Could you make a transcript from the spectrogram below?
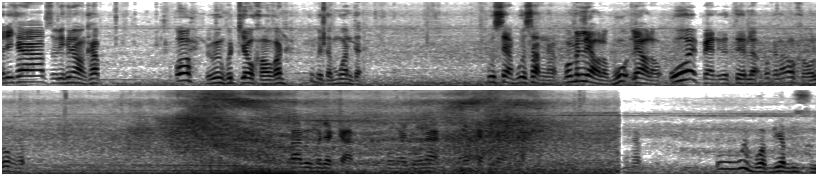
วัสดีครับ สวัสดีพี่น้องครับ โอ้ไปเบิ่งพุดเกี่ยวเขากันก็เป็นตะม่วนแต่ผู้แซมผู้สั่นนะว่ามันเลี้ยวหรอผู้เลี้ยวหรอโอ้ยแปลนเอือดเตือนแล้วพวกเราเอาเขาลงครับพาเบิ่งบรรยากาศตรงไหนตรงหน้าบรรยากาศที่ไหนนะครับโอ้ยบวบเรียมพี่สี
